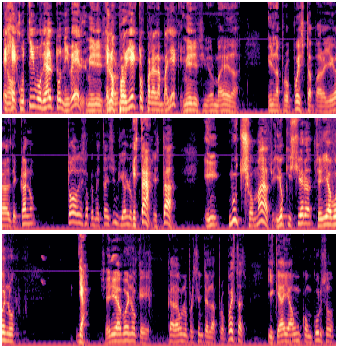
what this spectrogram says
No. ejecutivo de alto nivel Mire, en los proyectos para Lambayeque. Mire, señor Maeda, en la propuesta para llegar al decano, todo eso que me está diciendo ya lo Está. Está. Y mucho más. Y yo quisiera, sería bueno, Ya. sería bueno que cada uno presente las propuestas y que haya un concurso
